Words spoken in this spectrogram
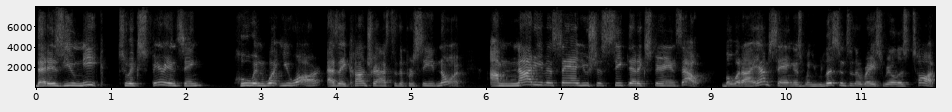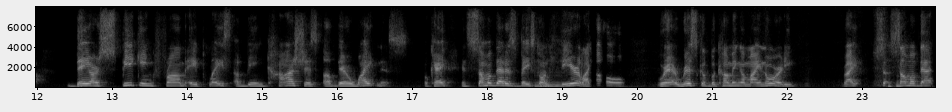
that is unique to experiencing who and what you are as a contrast to the perceived norm. I'm not even saying you should seek that experience out. But what I am saying is when you listen to the race realists talk, they are speaking from a place of being conscious of their whiteness. Okay. And some of that is based mm-hmm. on fear, like, oh, we're at risk of becoming a minority, right? So, some of that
